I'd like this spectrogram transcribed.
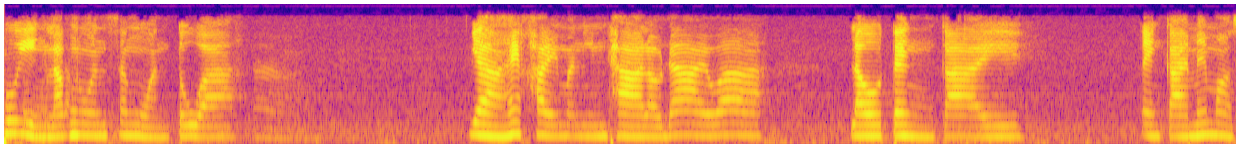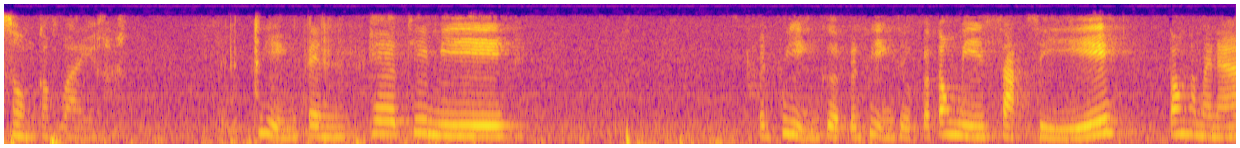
ผู้หญิงรักนวลสงวนตัวอ่าอย่าให้ใครมานินทาเราได้ว่า เราแต่งกาย แต่งกายไม่เหมาะสมกับวัยค่ะ ผู้หญิงเป็นเพศที่มี เป็นผู้หญิงเกิดเป็นผู้หญิงถือก็ต้องมีศักดิ์ศรีต้องทำไมนะ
